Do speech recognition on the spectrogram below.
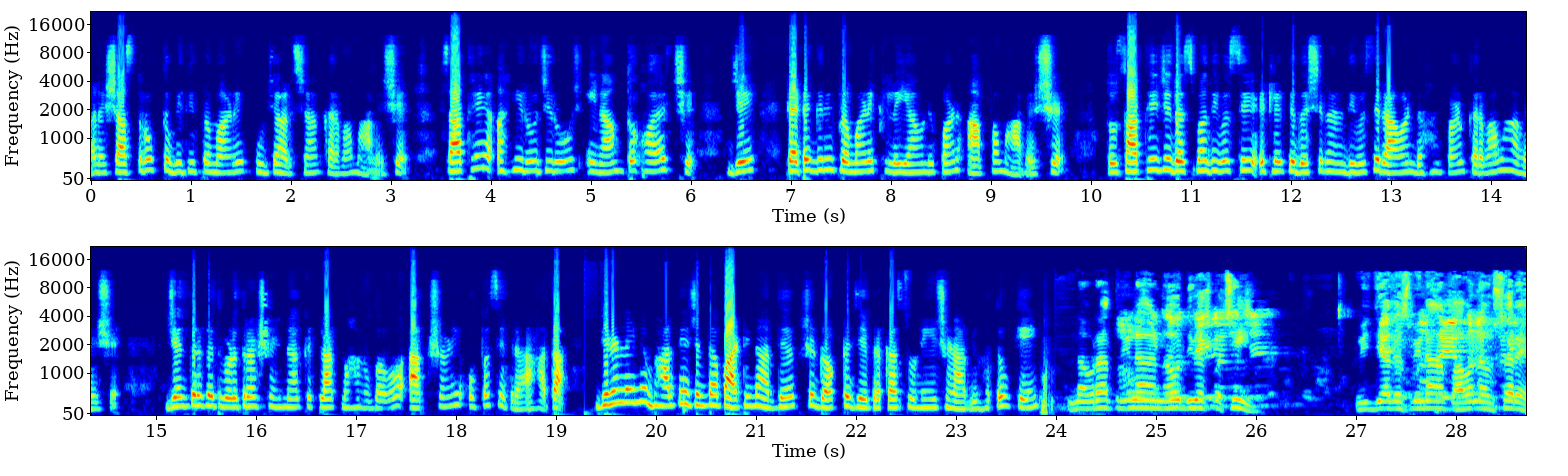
અને શાસ્ત્રોક્ત વિધિ પ્રમાણે પૂજા અર્ચના કરવામાં આવે છે. સાથે અહીં રોજ રોજ ઇનામ તો હોય જ છે, જે કેટેગરી પ્રમાણે ખિલૈયાઓને પણ આપવામાં આવે છે. તો સાથે જે દસમા દિવસે એટલે કે દશેરાના દિવસે રાવણ દહન પણ કરવામાં આવે છે. જે અંતર્ગત વડોદરા શહેરના કેટલાક મહાનુભાવો આ ક્ષણે ઉપસ્થિત રહ્યા હતા. જેને લઈને ભારતીય જનતા પાર્ટીના અધ્યક્ષ ડોક્ટર જયપ્રકાશ સોનીએ જણાવ્યું હતું કે, નવરાત્રીના નવ દિવસ પછી વિદ્યાદશમીના પાવન અવસરે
